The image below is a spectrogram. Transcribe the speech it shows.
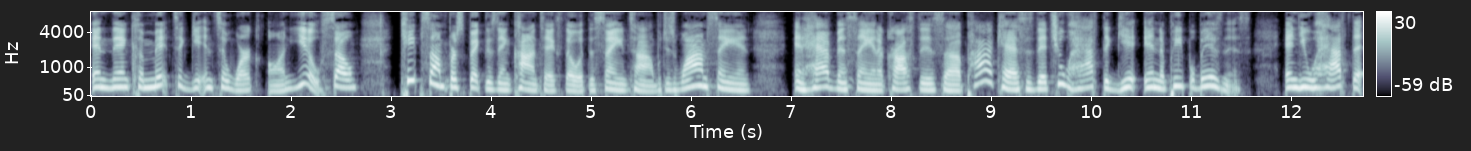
and then commit to getting to work on you. So keep some perspectives in context though at the same time, which is why I'm saying and have been saying across this uh, podcast is that you have to get into people business and you have to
